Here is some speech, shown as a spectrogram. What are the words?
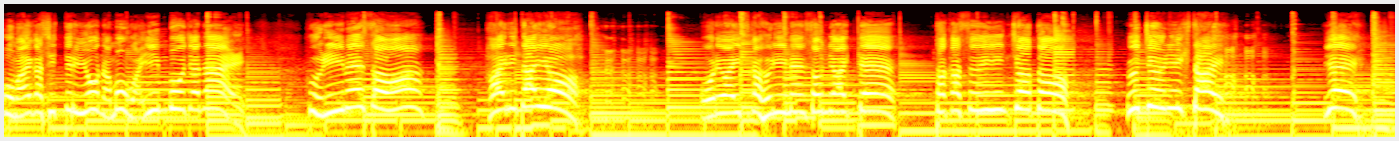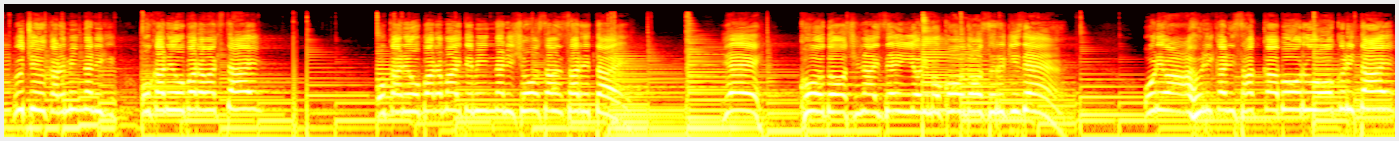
お前が知ってるようなもんは陰謀じゃない。フリーメイソン入りたいよ。俺はいつかフリーメイソンに入って高須委員長と宇宙に行きたい。イエイ。宇宙からみんなにお金をばらまきたい。お金をばらまいてみんなに称賛されたい。イエイ行動しない善意よりも行動する偽善。俺はアフリカにサッカーボールを送りたい。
